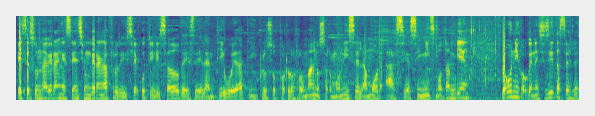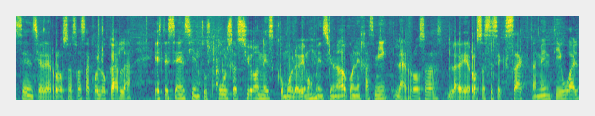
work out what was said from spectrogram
Esta es una gran esencia, un gran afrodisíaco utilizado desde la antigüedad, incluso por los romanos. Armoniza el amor hacia sí mismo también. Lo único que necesitas es la esencia de rosas. Vas a colocarla, esta esencia, en tus pulsaciones, como lo habíamos mencionado con el jazmín. La, rosas, la de rosas es exactamente igual.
